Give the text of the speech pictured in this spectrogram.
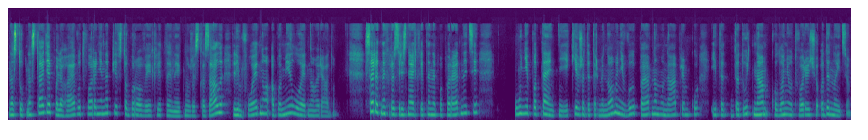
Наступна стадія полягає в утворенні напівстовбурової клітини, як ми вже сказали, лімфоїдного або мієлоїдного ряду. Серед них розрізняють клітини попередниці, уніпотентні, які вже детерміновані в певному напрямку і дадуть нам колоніутворюючу одиницю.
